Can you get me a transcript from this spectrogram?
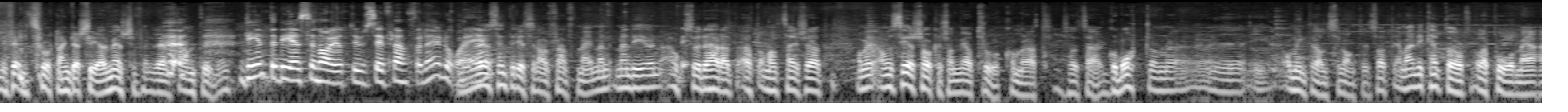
det är väldigt svårt att engagera människor för den framtiden. Det är inte det scenariot du ser framför dig då? Nej, eller? jag ser inte det scenariot framför mig. Men, men det är också det här att, att om man säger så att om vi, om vi, ser saker som jag tror kommer att, så att säga, gå bort om, i, om inte alls så lång tid. Så att, ja, men vi kan inte hålla på med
